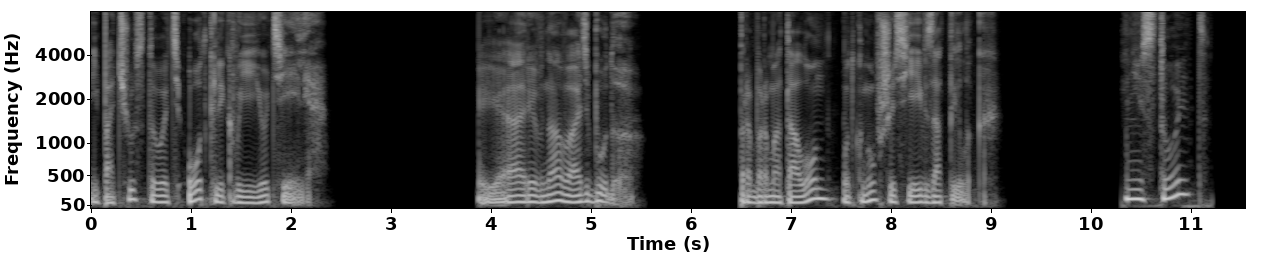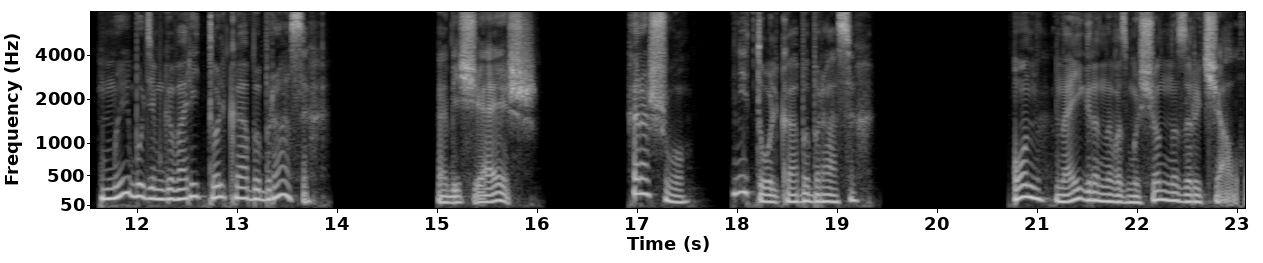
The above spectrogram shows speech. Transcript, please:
и почувствовать отклик в ее теле. «Я ревновать буду», — пробормотал он, уткнувшись ей в затылок. «Не стоит. Мы будем говорить только об Ибрасах». «Обещаешь?» «Хорошо, не только об Ибрасах». Он наигранно возмущенно зарычал.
